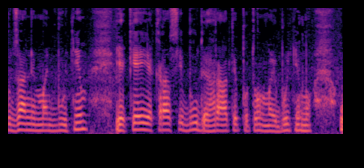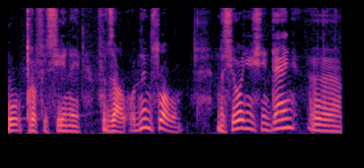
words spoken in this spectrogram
футзальним майбутнім, яке якраз і буде грати потім в майбутньому у професійний футзал. Одним словом, на сьогоднішній день. е,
